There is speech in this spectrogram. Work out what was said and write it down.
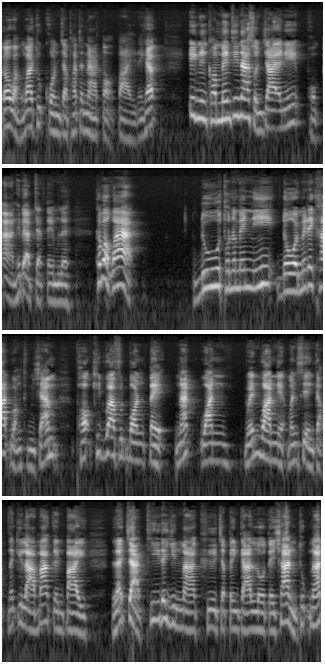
ก็หวังว่าทุกคนจะพัฒนาต่อไปนะครับ อีกหนึ่งคอมเมนต์ที่น่าสนใจอันนี้ ผมอ่านให้แบบจัดเต็มเลย เขาบอกว่า ดูทัวร์นาเมนต์นี้โดยไม่ได้คาดหวังถึงแชมป์เพราะคิดว่าฟุตบอลเตะนัดวันเว้นวันเนี่ยมันเสี่ยงกับนักกีฬามากเกินไป และจากที่ได้ยินมาคือจะเป็นการโรเตชันทุกนัด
